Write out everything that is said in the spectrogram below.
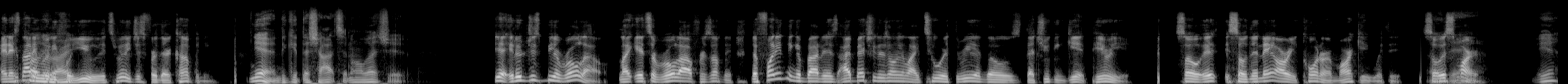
and it's You're not really for you. It's really just for their company. Yeah, to get the shots and all that shit. Yeah, it'll just be a rollout. Like it's a rollout for something. The funny thing about it is, I bet you there's only like two or three of those that you can get. Period. So it so then they already corner a market with it. So Oh, it's smart. Yeah,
